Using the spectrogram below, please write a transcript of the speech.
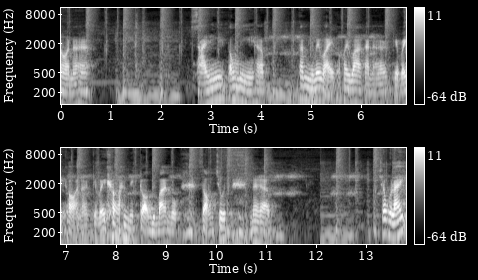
นอนนะฮะสายนี้ต้องมีครับ ถ้ามีไม่ไหวก็ค่อยว่ากันนะครับเก็บไว้ก่อนนะ เก็บไว้ก่อนในกล่องอยู่บ้านผมสองชุดนะครับ ชอบกดไลค์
